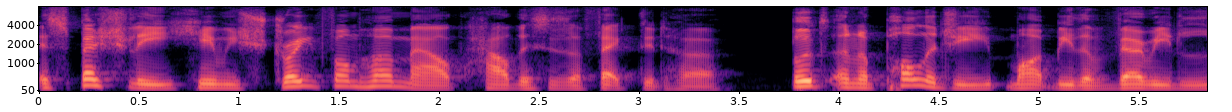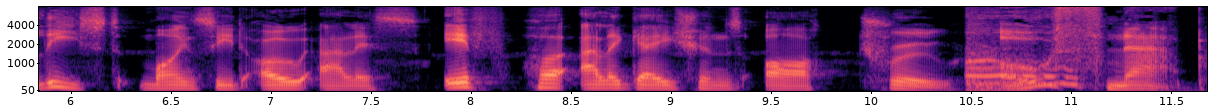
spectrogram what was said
especially hearing straight from her mouth how this has affected her. But an apology might be the very least Mindseed owe Alice if her allegations are true. Oh, snap.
